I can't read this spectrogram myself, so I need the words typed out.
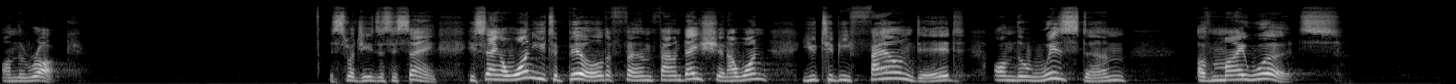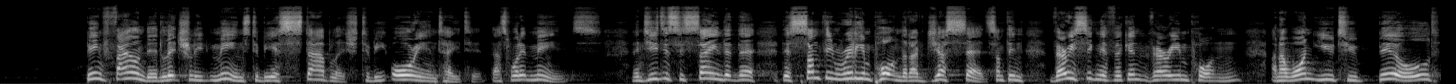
on the rock. This is what Jesus is saying. He's saying, I want you to build a firm foundation. I want you to be founded on the wisdom of my words. Being founded literally means to be established, to be orientated. That's what it means. And Jesus is saying that there, there's something really important that I've just said, something very significant, very important, and I want you to build,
